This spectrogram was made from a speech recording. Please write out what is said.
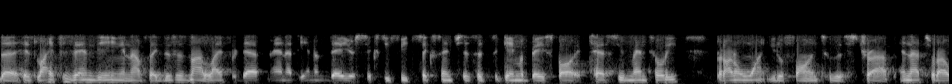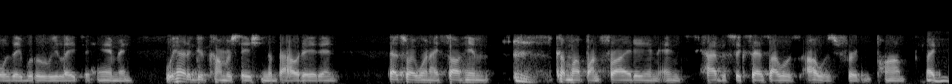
the his life is ending, and I was like, this is not life or death, man. At the end of the day, you're 60 feet six inches. It's a game of baseball. It tests you mentally, but I don't want you to fall into this trap, and that's what I was able to relay to him, and we had a good conversation about it, and that's why when I saw him come up on Friday and, and had the success, I was I was freaking pumped, like mm-hmm.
